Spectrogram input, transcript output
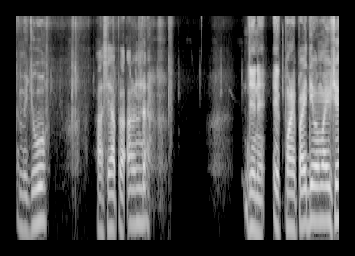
તમે જુઓ, આ છે આપણા અરંડા, જેને એક પાણી પાઈ દેવામાં આવ્યું છે.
